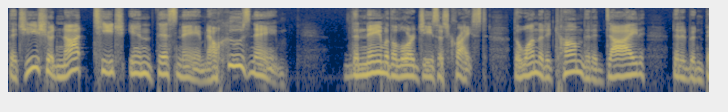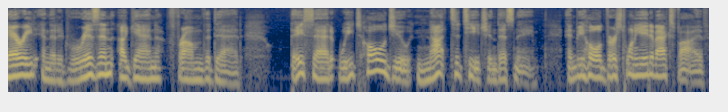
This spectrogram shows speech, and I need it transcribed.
that ye should not teach in this name? Now, whose name? The name of the Lord Jesus Christ, the one that had come, that had died, that had been buried and that had risen again from the dead. They said, We told you not to teach in this name. And behold, verse 28 of Acts 5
